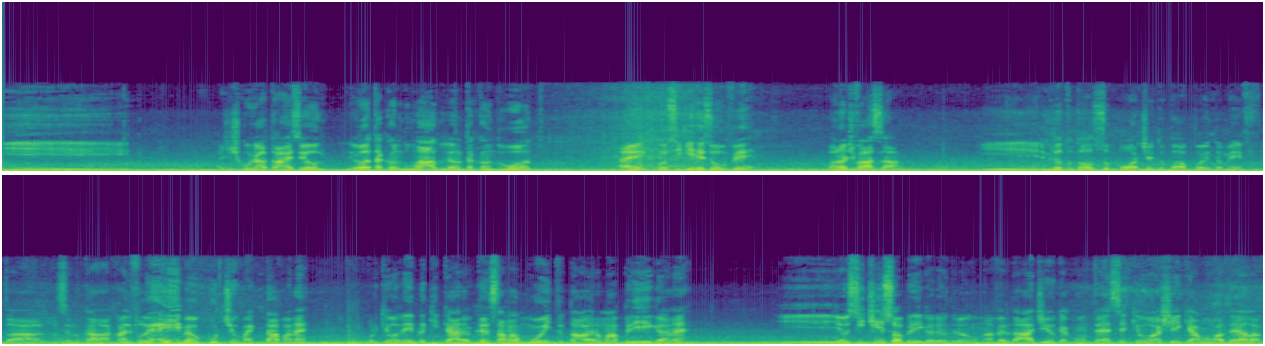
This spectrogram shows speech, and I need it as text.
e a gente correu atrás. Eu, eu atacando de um lado, o Leandro atacando do outro. Aí consegui resolver, parou de vazar. E ele me deu total suporte, total apoio também, tá, tá sendo caraca. Aí ele falou, e aí, meu, curtiu como é que tava, né? Porque eu lembro que, cara, eu cansava muito e tal, era uma briga, né? E eu senti isso a briga, Leandrão. Na verdade, o que acontece é que eu achei que a mola dela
